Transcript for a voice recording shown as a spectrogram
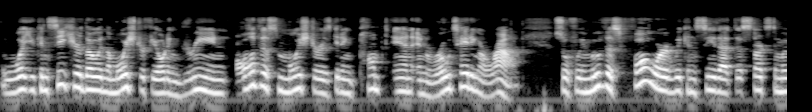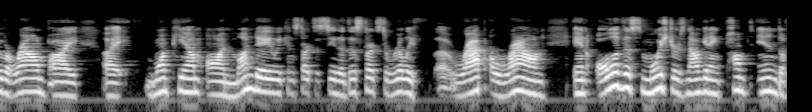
what you can see here though in the moisture field in green, all of this moisture is getting pumped in and rotating around. So if we move this forward, we can see that this starts to move around by uh, 1 p.m. on Monday. We can start to see that this starts to really uh, wrap around, and all of this moisture is now getting pumped into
